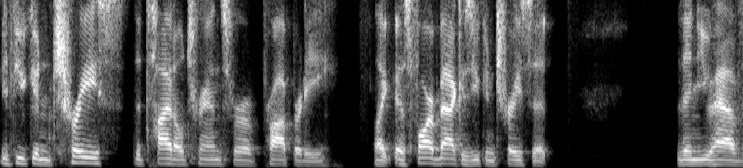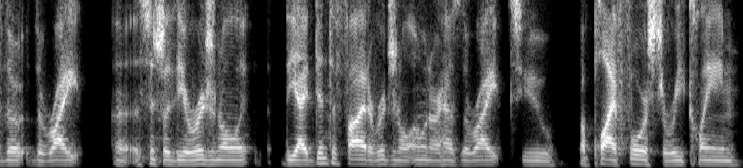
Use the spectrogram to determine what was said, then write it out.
if you can trace the title transfer of property, like as far back as you can trace it, then you have the the right. Uh, essentially, the original, the identified original owner has the right to apply force to reclaim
